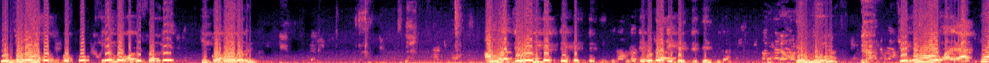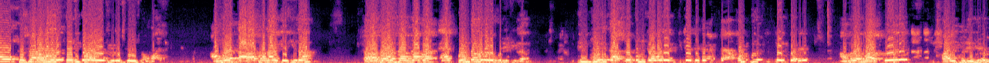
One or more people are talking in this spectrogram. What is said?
উদ্বোধন কর্তৃপক্ষ কেউ আমাদের সঙ্গে কি কথা বলেন। আমরা দেহ দিকে দেখে দিতে আমরা দেহটা দেখে দিতে চেয়েছিলাম কিন্তু যে কোনো মানে এত প্রেশার আমাদের তৈরি করা হয়েছিল সেই সময়, আমরা তারা থানায় গেছিলাম তারা থানার সামনে আমরা এক ঘণ্টার উপরে বসেছিলাম থেকে চারশো আমাদের ঘিরে যেখানে একটা এমন পরিস্থিতি করে আমরা বাধ্য যাই।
